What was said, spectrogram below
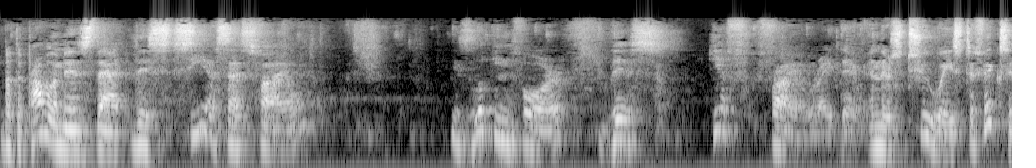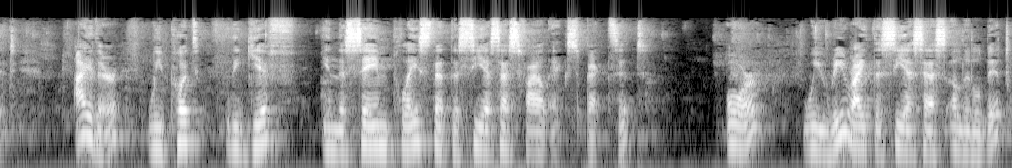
but the problem is that this CSS file is looking for this GIF file right there. And there's two ways to fix it. Either we put the GIF in the same place that the CSS file expects it, or we rewrite the CSS a little bit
